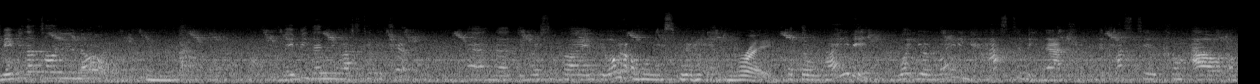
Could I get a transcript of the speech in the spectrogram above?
Maybe that's all you know. Mhm. Maybe then you have to take a trip and uh, diversify your own experience. Right. But the writing, what you're writing, has to be natural. It has to come out of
